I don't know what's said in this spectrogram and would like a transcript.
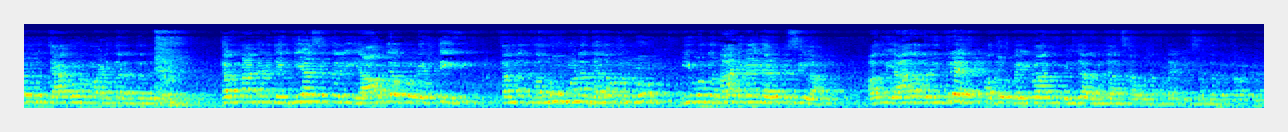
ಒಂದು ತ್ಯಾಗವನ್ನು ಮಾಡಿದ್ದಾರೆ ಅಂತಂದ್ರೆ ಕರ್ನಾಟಕದ ಇತಿಹಾಸದಲ್ಲಿ ಯಾವುದೇ ಒಬ್ಬ ವ್ಯಕ್ತಿ ತನ್ನ ತನು ಮನ ಧನವನ್ನು ಈ ಒಂದು ನಾಡಿಗಾಗಿ ಅರ್ಪಿಸಿಲ್ಲ. ಅದು ಯಾರಾದರೂ ಇದ್ರೆ ಅದು ಪೈಲ್ವಾನ್ ಬಿಂಜಾ ರಂಜಾನ್ ಸಾಹಬ್ ಅಂತ ಈ ಸಂದರ್ಭದಲ್ಲಿ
